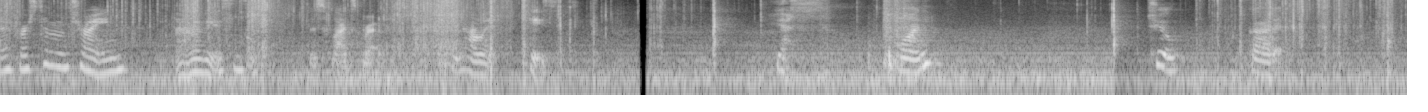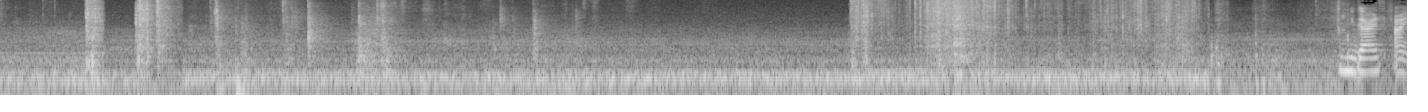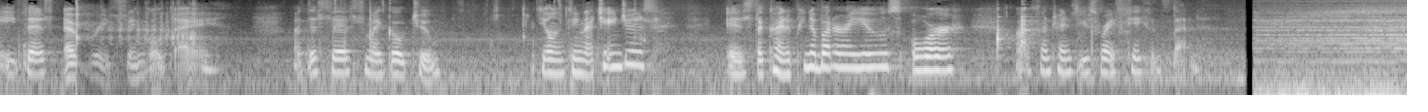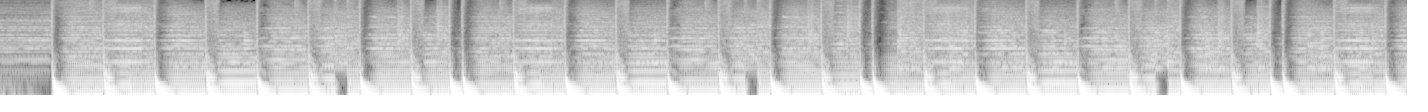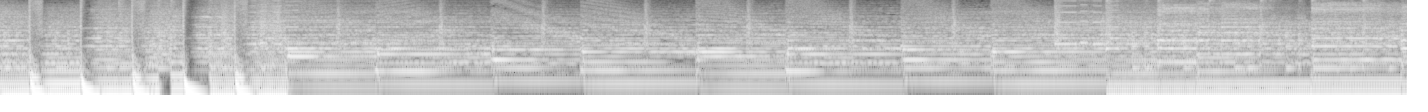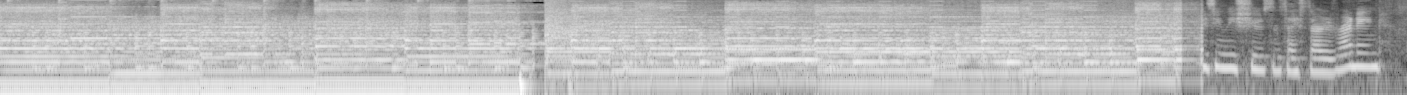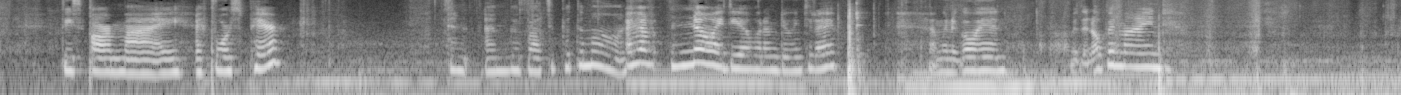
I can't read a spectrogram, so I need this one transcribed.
And first time I'm trying, know if you guys this flax bread. See how it tastes. Yes. One. Two. Got it. And you guys, I eat this every single day. But this is my go-to. The only thing that changes is the kind of peanut butter I use or uh, sometimes use rice cakes instead. I started running. These are my, my fourth pair. And I'm about to put them on. I have no idea what I'm doing today. I'm gonna go in with an open mind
